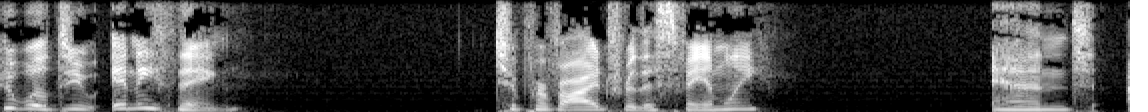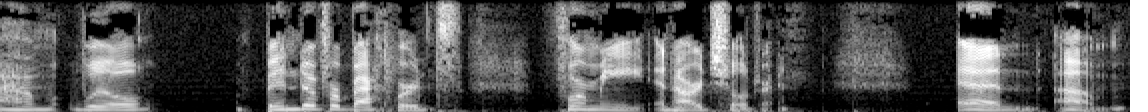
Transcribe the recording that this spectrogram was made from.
who will do anything to provide for this family, and um, will bend over backwards for me and our children. And um,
